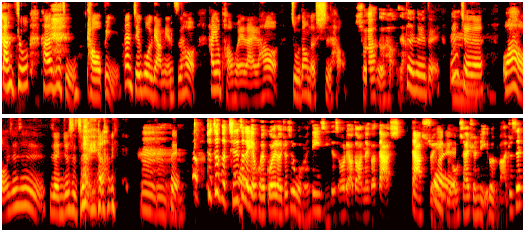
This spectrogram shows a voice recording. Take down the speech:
当 初他自己逃避，但结果两年之后他又跑回来，然后主动的示好。说要和好这样。对对对，我就觉得、嗯哇哦，就是人就是这样。嗯嗯，对嗯，就这个其实这个也回归了，就是我们第一集的时候聊到那个大水大水流筛选理论吧，就是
